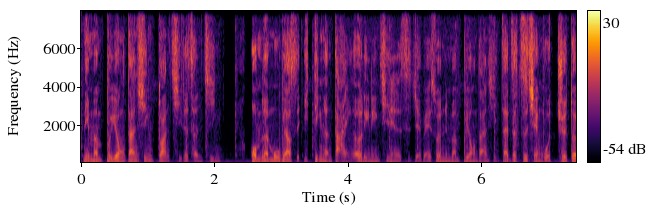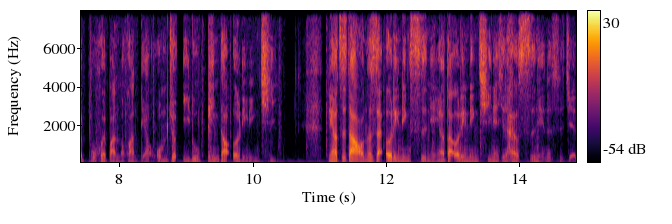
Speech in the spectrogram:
你们不用担心短期的成绩，我们的目标是一定能打赢二零零七年的世界杯，所以你们不用担心。在这之前，我绝对不会把你们换掉，我们就一路拼到二零零七。你要知道，那是在二零零四年，要到二零零七年，其实还有四年的时间，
